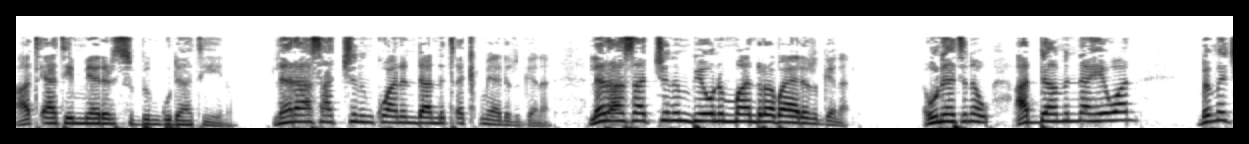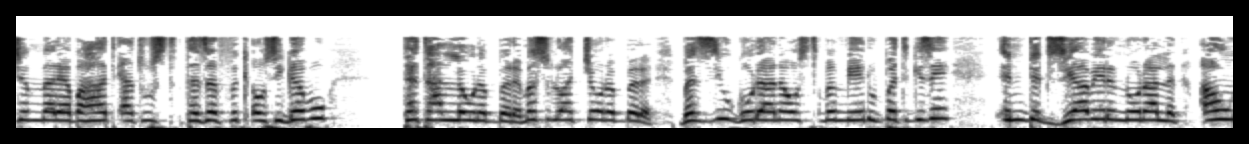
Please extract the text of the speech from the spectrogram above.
ኃጢአት የሚያደርስብን ጉዳት ይሄ ነው። ለራሳችን እንኳን እንዳንጠቅም ያደርገናል። ለራሳችንም ቢሆን ማንረባ ያደርገናል። እውነት ነው። አዳምና ሔዋን በመጀመሪያ በኃጢአት ውስጥ ተዘፍቀው ሲገቡ ተታለው ነበረ፣ መስሏቸው ነበረ። በዚሁ ጎዳና ውስጥ በሚሄዱበት ጊዜ እንደ እግዚአብሔር እንሆናለን፣ አሁን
